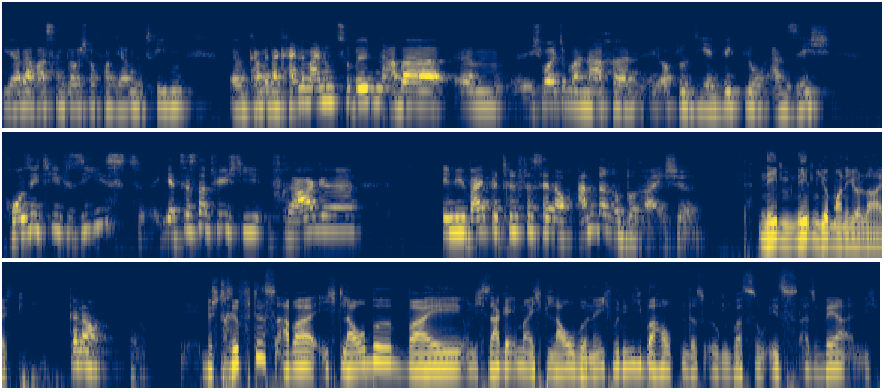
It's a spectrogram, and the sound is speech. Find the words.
ja, da war es dann, glaube ich, auch von Jan getrieben. Ähm, kann mir da keine Meinung zu bilden, aber ähm, ich wollte mal nachhören, ob du die Entwicklung an sich positiv siehst. Jetzt ist natürlich die Frage, inwieweit betrifft es denn auch andere Bereiche? Neben, neben Your Money, Your Life. Genau betrifft es, aber ich glaube bei, und ich sage immer, ich glaube, ne, ich würde nie behaupten, dass irgendwas so ist. Also wer, ich,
